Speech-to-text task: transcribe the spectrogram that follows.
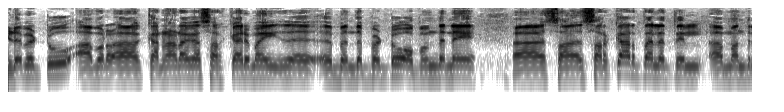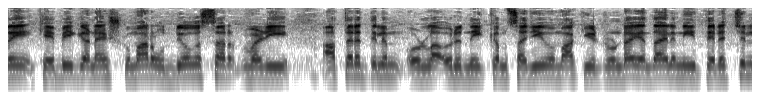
ഇടപെട്ടു. അവർ കർണാടക സർക്കാരുമായി ബന്ധപ്പെട്ടു. ഒപ്പം തന്നെ സർക്കാർ തലത്തിൽ മന്ത്രി കെ ബി ഗണേഷ് കുമാർ ഉദ്യോഗസ്ഥർ വഴി അത്തരത്തിലും ഉള്ള ഒരു നീക്കം സജീവമാക്കിയിട്ടുണ്ട്. എന്തായാലും ഈ തിരച്ചിൽ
